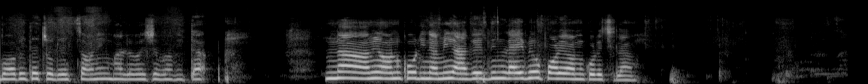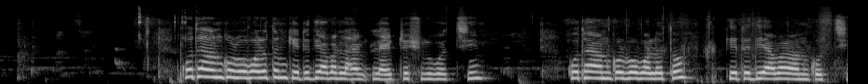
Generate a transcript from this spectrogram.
ববিতা চলে এসছে। অনেক ভালোবাসে ববিতা। না আমি অন করিনি। আমি আগের দিন লাইভেও পরে অন করেছিলাম। কোথায় অন করব বলো তো? আমি কেটে দিয়ে আবার লাইভ লাইভটা শুরু করছি। কোথায় অন করব বলো তো? কেটে দিয়ে আবার অন করছি।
